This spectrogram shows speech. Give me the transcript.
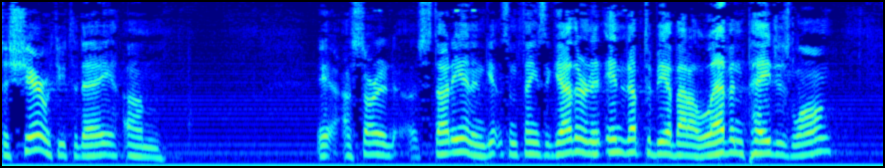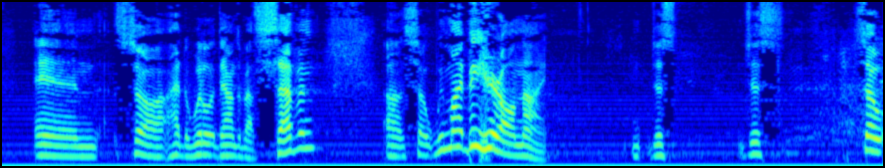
to share with you today, um, it, I started studying and getting some things together, and it ended up to be about 11 pages long, and so I had to whittle it down to about seven. Uh, so we might be here all night. Just, just so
